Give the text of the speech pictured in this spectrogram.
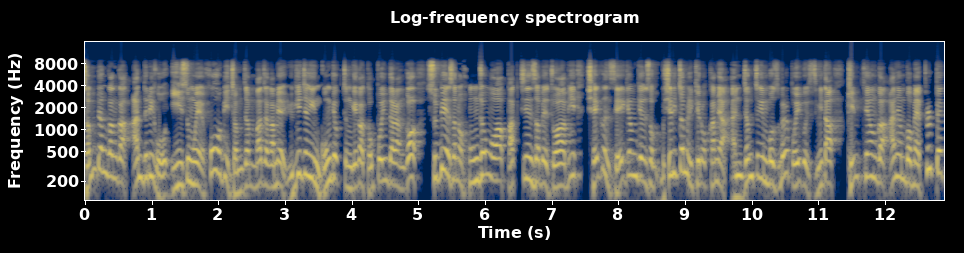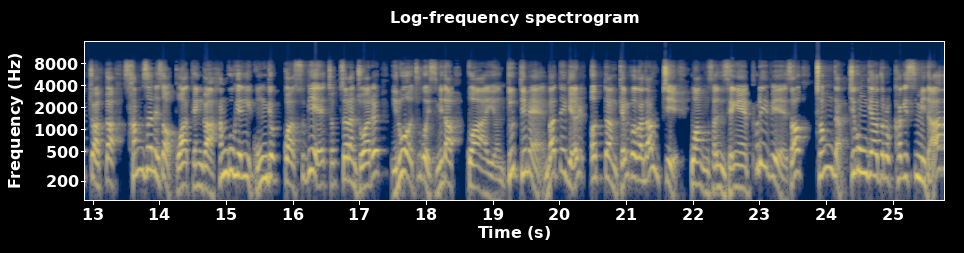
전병관과 안드리고 이승우의 호흡이 점점 맞아가며 유기적인 공격 전개가 돋보인다는 거 수비에서는 홍종호와 박진섭의 조합이 최근 3경기 연속 무실점을 기록하며 안정적인 모습을 보이고 있습니다. 김태형과 안현범의 풀백 조합과 삼선에서 보아텐과 한국영이 공격과 수비에 적절한 조화를 이루어주고 있습니다. 과연 두 팀의 맞대결 어떤 결 과가 나올지 왕 선생의 프리뷰에서 정답지 공개하도록 하겠습니다.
